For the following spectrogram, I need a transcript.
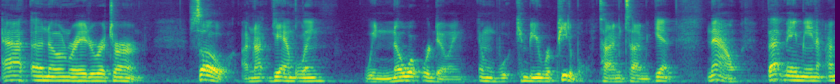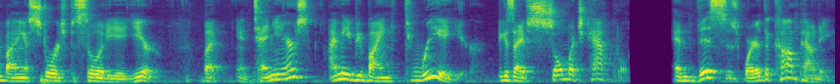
at a known rate of return. So I'm not gambling. We know what we're doing and can be repeatable time and time again. Now, that may mean I'm buying a storage facility a year, but in 10 years, I may be buying three a year because I have so much capital. And this is where the compounding,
